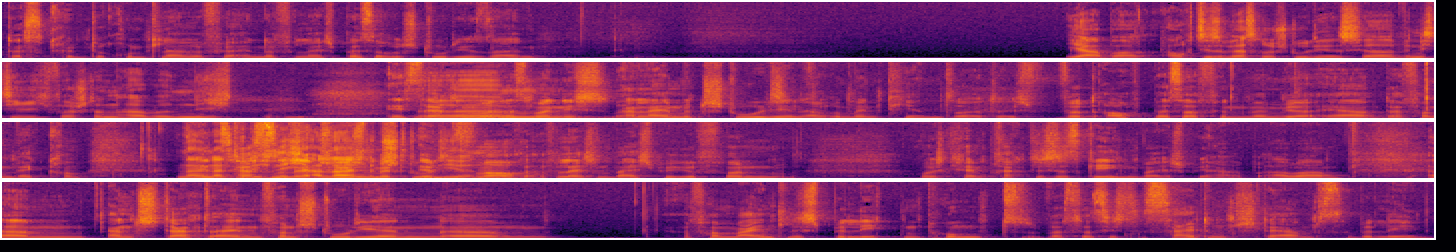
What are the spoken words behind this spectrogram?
das könnte Grundlage für eine vielleicht bessere Studie sein. Ja, aber auch diese bessere Studie ist ja, wenn ich die richtig verstanden habe, nicht. Ich sage nur, dass man Ähm, nicht allein mit Studien argumentieren sollte. Ich würde auch besser finden, wenn wir eher davon wegkommen. Nein, Jetzt natürlich nicht allein mit Studien. Impfen auch vielleicht ein Beispiel gefunden, wo ich kein praktisches Gegenbeispiel habe. Aber ähm, anstatt einen von Studien ähm, vermeintlich belegten Punkt, was weiß ich, des Zeitungssterbens zu belegen,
